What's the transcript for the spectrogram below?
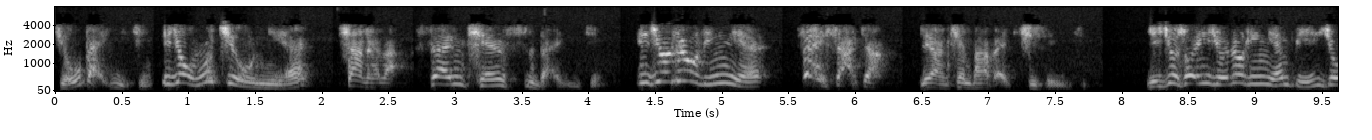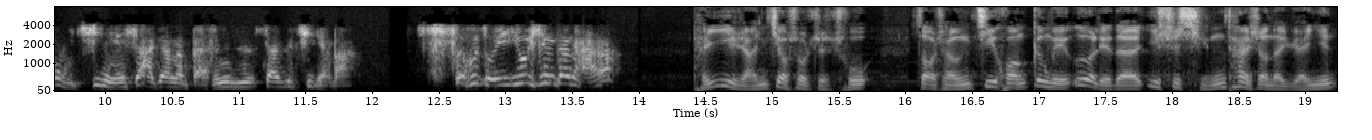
九百亿斤，一九五九年下来了三千四百亿斤，一九六零年再下降两千八百七十亿斤，也就是说，一九六零年比一九五七年下降了百分之三十七点八。社会主义优先在哪儿？裴毅然教授指出，造成饥荒更为恶劣的意识形态上的原因，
